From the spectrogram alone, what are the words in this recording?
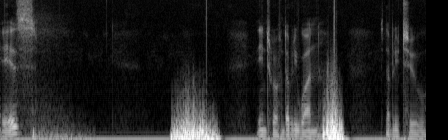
is the integral from W1 to W2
